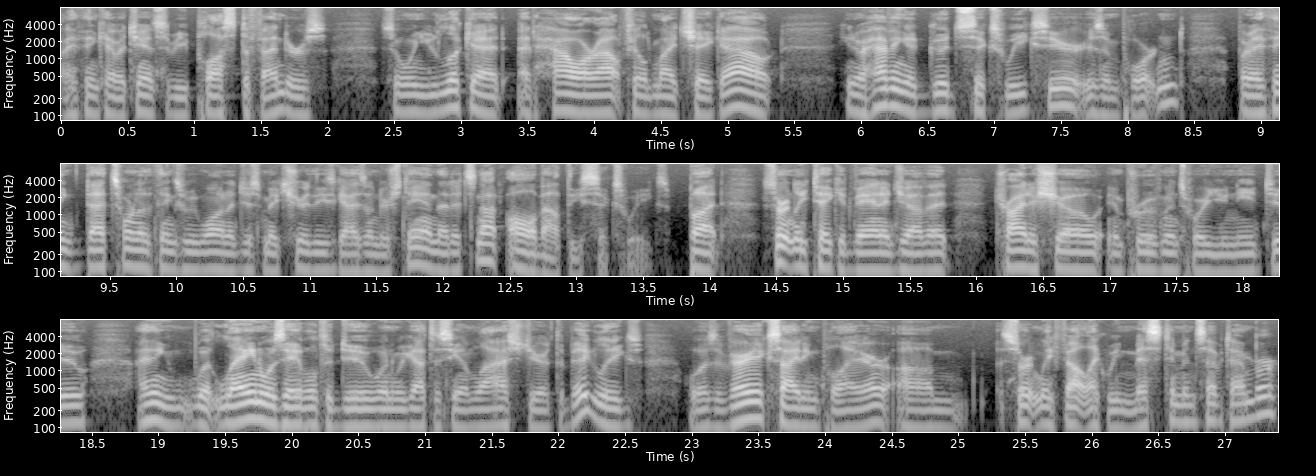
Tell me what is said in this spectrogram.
I think, have a chance to be plus defenders. So when you look at at how our outfield might shake out you know, having a good six weeks here is important. But I think that's one of the things we want to just make sure these guys understand that it's not all about these six weeks, but certainly take advantage of it. Try to show improvements where you need to. I think what Lane was able to do when we got to see him last year at the big leagues was a very exciting player. Um, certainly felt like we missed him in September.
